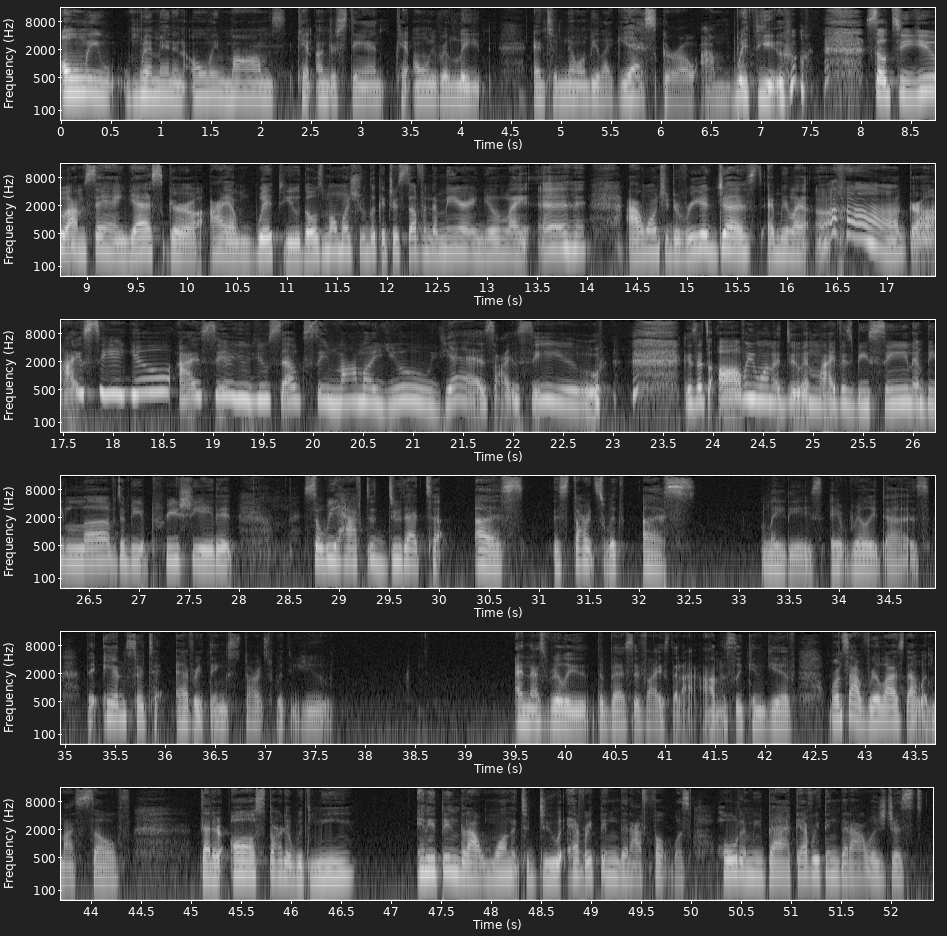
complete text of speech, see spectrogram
only women and only moms can understand, can only relate and to know and be like, yes, girl, I'm with you. so to you, I'm saying, yes, girl, I am with you. Those moments you look at yourself in the mirror and you're like, eh, I want you to readjust and be like, uh huh, girl, I see you. I see you, you sexy mama, you. Yes, I see you. Because that's all we want to do in life is be seen and be loved and be appreciated. So we have to do that to us. It starts with us ladies. It really does. The answer to everything starts with you. And that's really the best advice that I honestly can give. Once I realized that with myself, that it all started with me, anything that I wanted to do, everything that I felt was holding me back, everything that I was just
